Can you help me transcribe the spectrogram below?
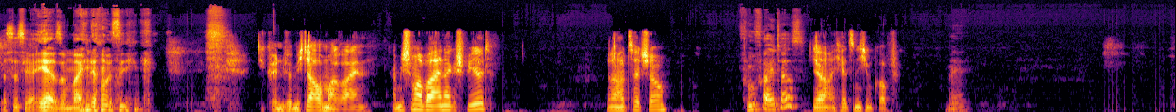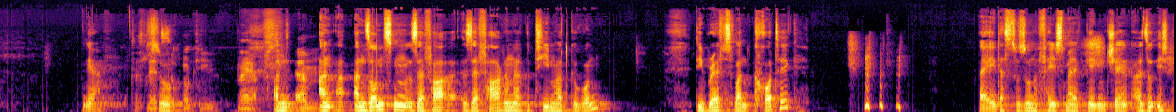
das ist ja eher so meine Musik. Die können für mich da auch mal rein. Haben die schon mal bei einer gespielt? In der Halbzeitshow? Foo Fighters? Ja, ich hätte es nicht im Kopf. Nee. Ja. Das letzte So. Rocky. Naja. An, Ähm, an, ansonsten, das, erfahr das erfahrenere Team hat gewonnen. Die Refs waren grottig. Ey, dass du so eine Face-Mask gegen Jalen, also ich,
